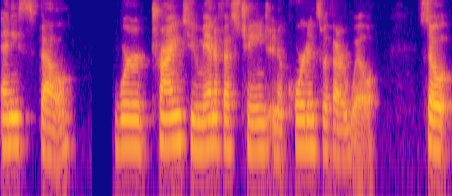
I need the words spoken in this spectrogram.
any spell we're trying to manifest change in accordance with our will so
